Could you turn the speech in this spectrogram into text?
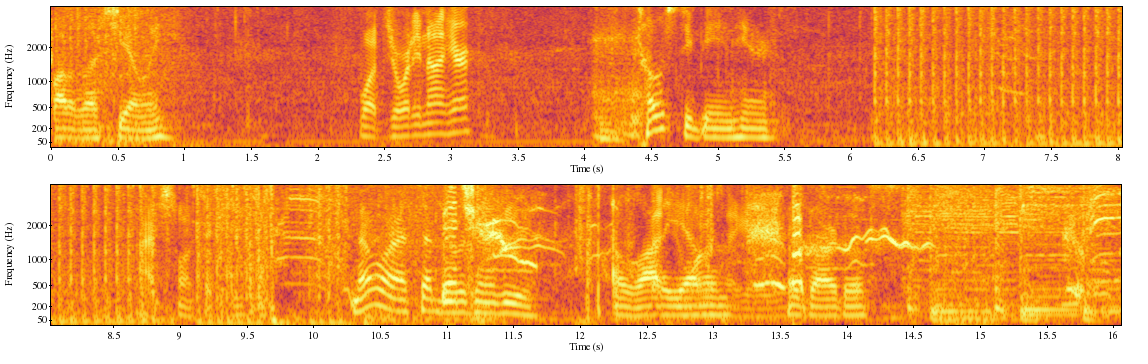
A lot of us yelling. What, Jordy not here? Toasty being here. I just want to take it easy. Remember when I said there was gonna be a lot of yelling, take it easy. regardless.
